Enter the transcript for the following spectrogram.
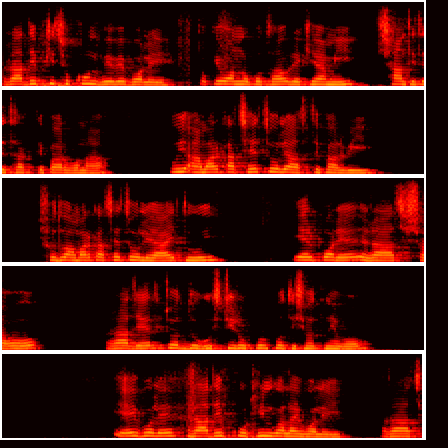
রাদীপ কিছুক্ষণ ভেবে বলে, তোকে অন্য কোথাও রেখে আমি শান্তিতে থাকতে পারব না। তুই আমার কাছে চলে আসতে পারবি। শুধু আমার কাছে চলে আয় তুই। এরপরে রাজ সহ রাজের চোদ্দ গোষ্ঠীর উপর প্রতিশোধ নেব। এই বলে রাদীপ কঠিন গলায় বলে, রাজ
